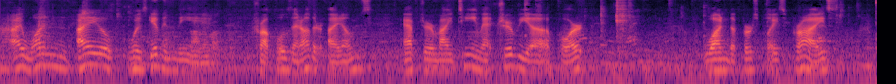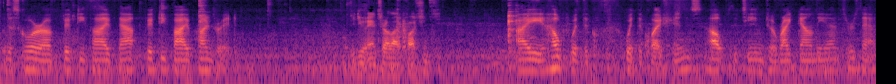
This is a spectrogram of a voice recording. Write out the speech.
I won. I was given the truffles and other items after my team at Trivia Port won the first place prize with a score of 55, 5,500. Did you answer a lot of questions? I helped with the with the questions, helped the team to write down the answers that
